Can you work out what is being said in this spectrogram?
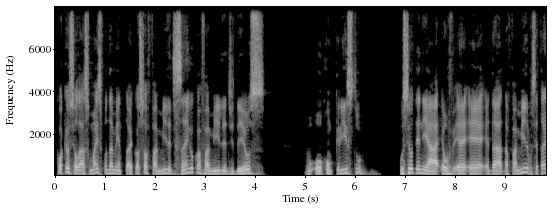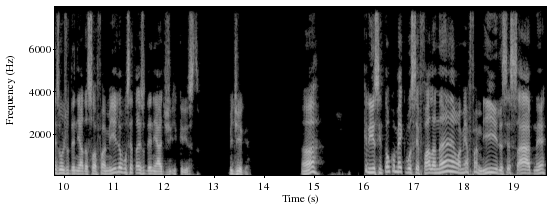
Qual é o seu laço mais fundamental? É com a sua família de sangue ou com a família de Deus? Ou com Cristo? o seu DNA é, o, é, é, é da, da, família, você traz hoje o DNA da sua família ou você traz o DNA de, de Cristo? Me diga. Hã? Cristo. Então como é que você fala, não, a minha família, você sabe, né?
